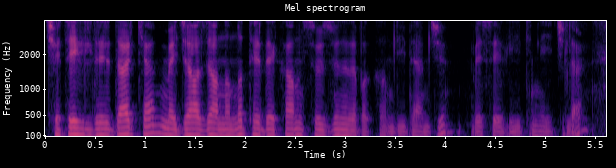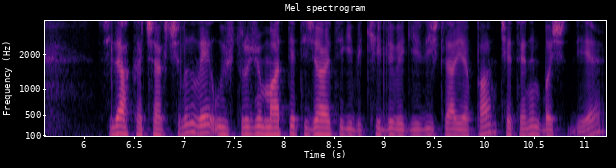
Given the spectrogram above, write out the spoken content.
Çete lideri derken mecazi anlamda TDK'nın sözlüğüne de bakalım Didemciğim ve sevgili dinleyiciler silah kaçakçılığı ve uyuşturucu madde ticareti gibi kirli ve gizli işler yapan çetenin başı diye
